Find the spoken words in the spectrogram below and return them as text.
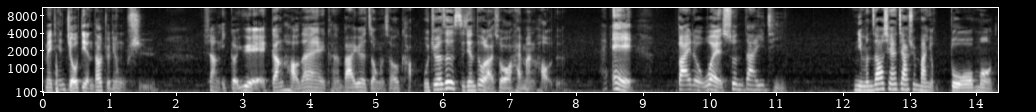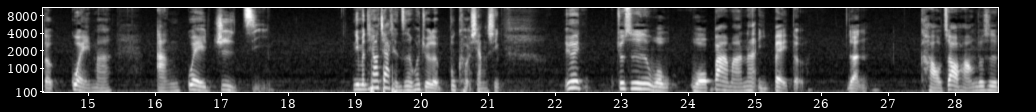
每天九点到九点五十，上一个月刚好在可能八月中的时候考，我觉得这个时间对我来说还蛮好的。哎，by the way，顺带一提，你们知道现在家训班有多么的贵吗？昂贵至极，你们听到价钱真的会觉得不可相信，因为就是我我爸妈那一辈的人。考照好像就是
